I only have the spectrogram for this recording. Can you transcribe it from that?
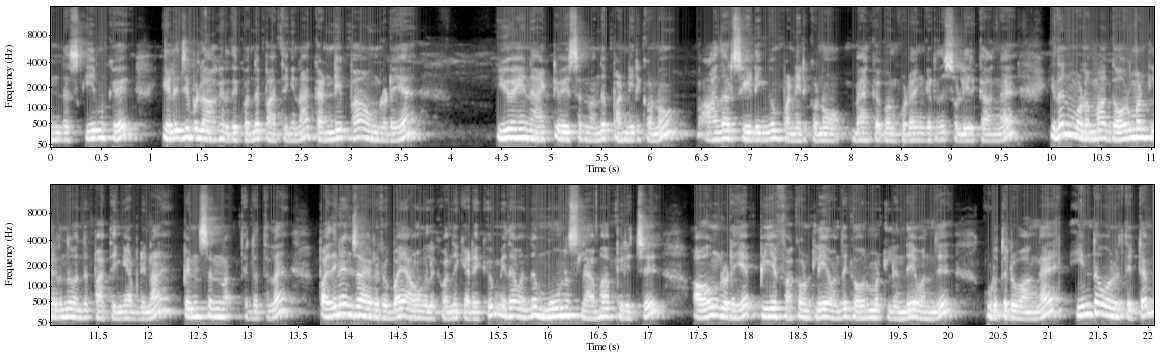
இந்த ஸ்கீமுக்கு எலிஜிபிள் ஆகிறதுக்கு வந்து பார்த்திங்கன்னா கண்டிப்பாக அவங்களுடைய யூஏஎன் ஆக்டிவேஷன் வந்து பண்ணியிருக்கணும். ஆதார் சீடிங்கும் பண்ணியிருக்கணும் பேங்க் அக்கௌண்ட் கூடங்கிறத சொல்லியிருக்காங்க. இதன் மூலமாக கவர்மெண்ட்லேருந்து வந்து பார்த்திங்க அப்படின்னா பென்ஷன் திட்டத்தில் பதினஞ்சாயிரம் ரூபாய் அவங்களுக்கு வந்து கிடைக்கும். இதை வந்து மூணு ஸ்லாபாக பிரித்து அவங்களுடைய பிஎஃப் அக்கௌண்ட்லேயே வந்து கவர்மெண்ட்லேருந்தே வந்து கொடுத்துடுவாங்க. இந்த ஒரு திட்டம்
